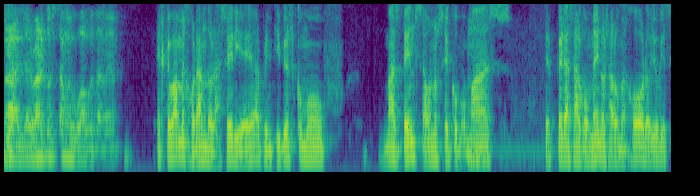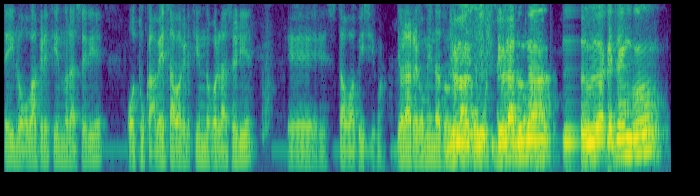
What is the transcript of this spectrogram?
el del barco está muy guapo también es que va mejorando la serie, ¿eh? Al principio es como más densa o no sé, como más te esperas algo menos a lo mejor o yo qué sé y luego va creciendo la serie o tu cabeza va creciendo con la serie, está guapísima. Yo la recomiendo a todos. Yo la, yo la duda, la duda que tengo,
